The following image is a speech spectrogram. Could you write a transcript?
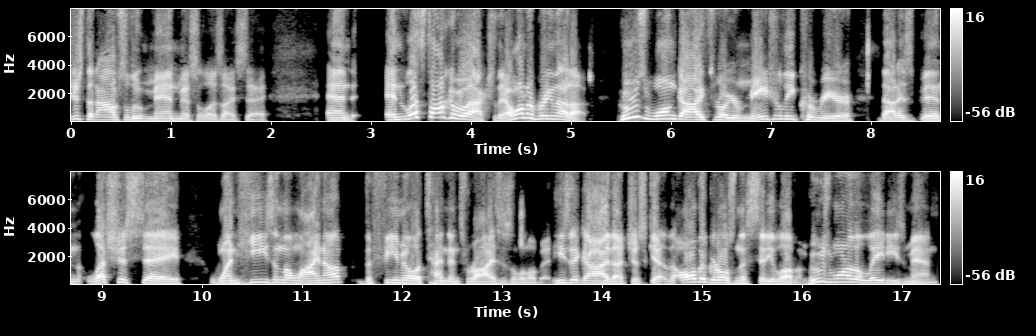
just an absolute man missile, as I say. And and let's talk about actually, I want to bring that up. Who's one guy throughout your major league career that has been, let's just say, when he's in the lineup, the female attendance rises a little bit. He's a guy that just get all the girls in the city love him. Who's one of the ladies' men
